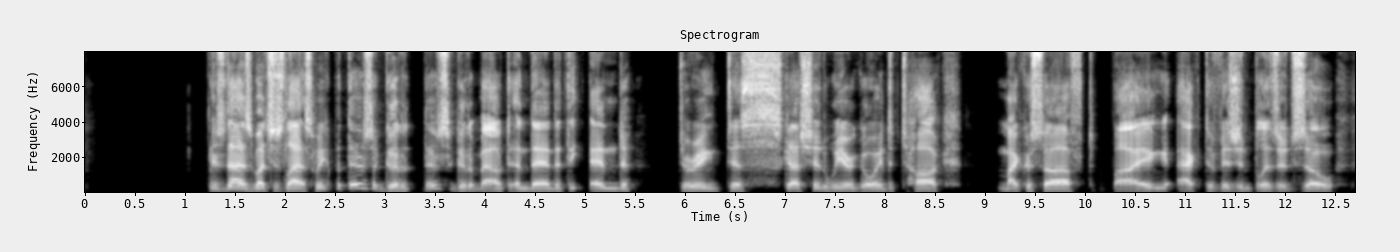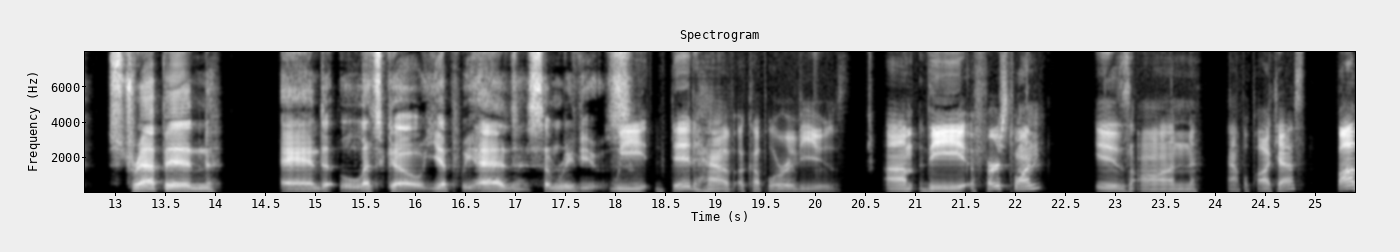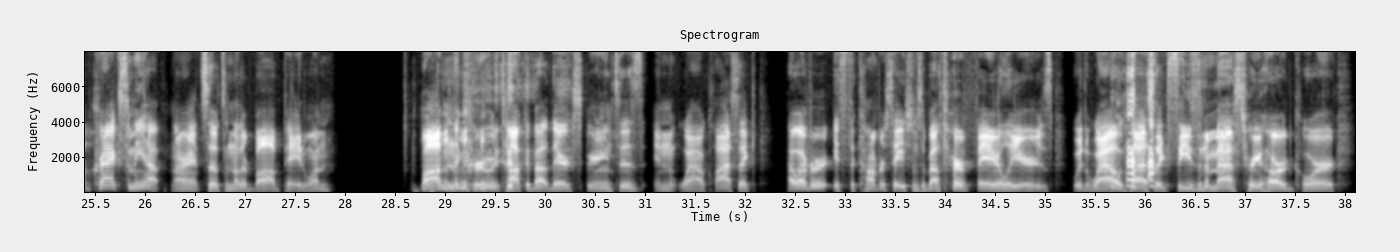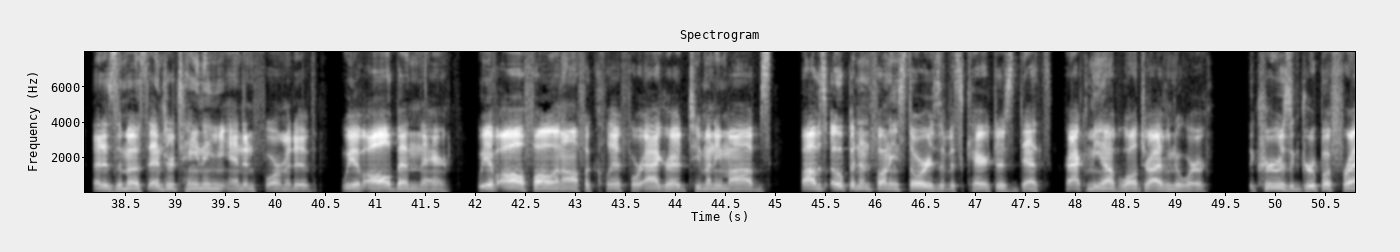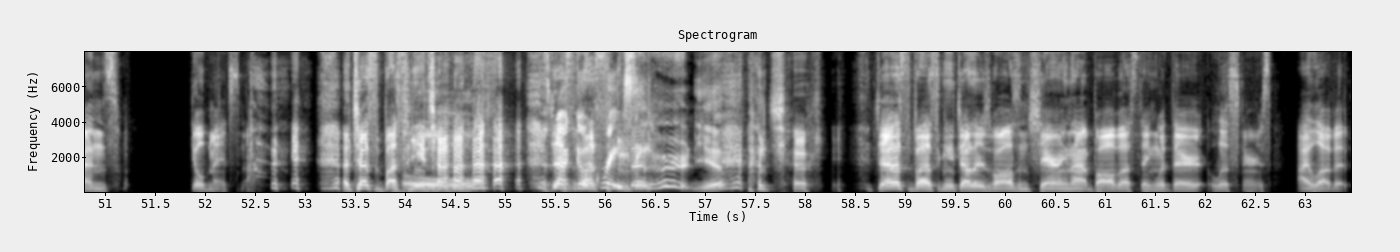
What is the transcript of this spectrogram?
There's not as much as last week, but there's a good there's a good amount. And then at the end, during discussion, we are going to talk Microsoft buying Activision Blizzard. So strap in and let's go. Yep, we had some reviews. we did have a couple of reviews. Um the first one is on apple podcast bob cracks me up all right? So it's another bob paid one. Bob and the crew talk about their experiences in wow classic. However it's the conversations about their failures with wow classic season of mastery hardcore that is the most entertaining and informative. We have all been there we have all fallen off a cliff or aggroed too many mobs Bob's open and funny stories of his character's deaths crack me up while driving to work. The crew is a group of friends, guildmates, no. just busting each other. Let's just not go crazy. that hurt. Yep. I'm joking. Just busting each other's balls and sharing that ball busting with their listeners. I love it.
